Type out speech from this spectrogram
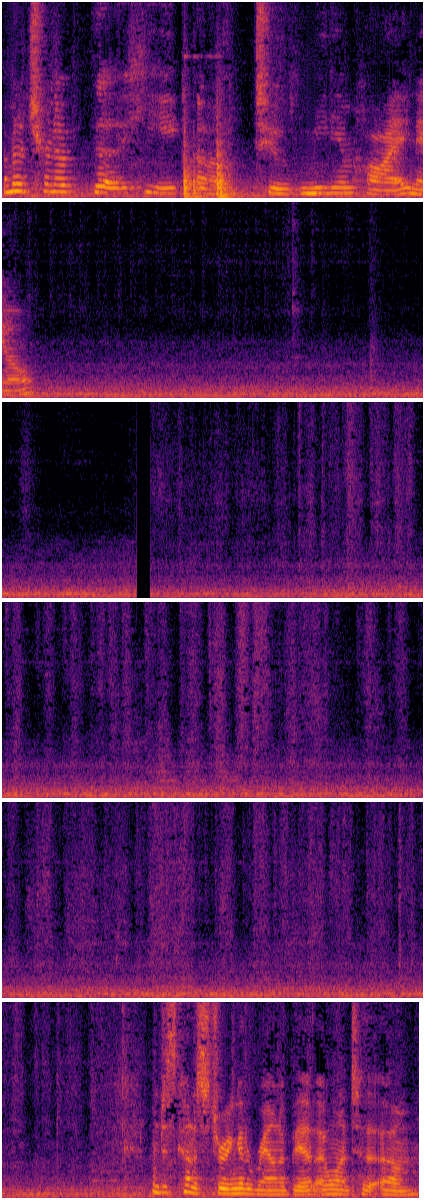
I'm going to turn up the heat uh, to medium high now. I'm just kind of stirring it around a bit. I want to um,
